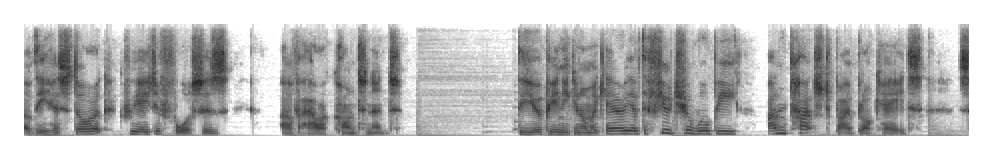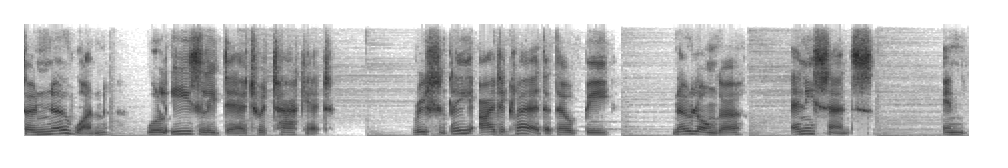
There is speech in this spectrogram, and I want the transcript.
of the historic creative forces of our continent. The European Economic Area of the future will be untouched by blockades, so no one will easily dare to attack it. Recently, I declared that there would be no longer any sense in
